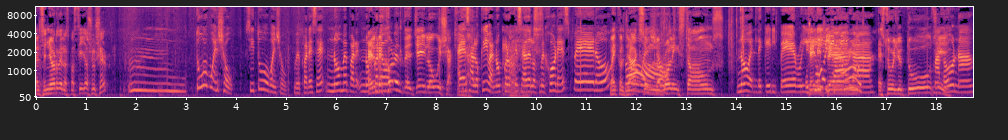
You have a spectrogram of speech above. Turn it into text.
El señor de las pastillas Usher. Mm, tuvo buen show. Sí tuvo buen show, me parece. No me pare, no el creo mejor el de J. Lo y Shakira. es a lo que iba, no creo que sea de los mejores, pero Michael Jackson, los. Rolling Stones, No, el de Katy Perry, Katy Perry, Gaga, estuvo YouTube, sí. Madonna,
